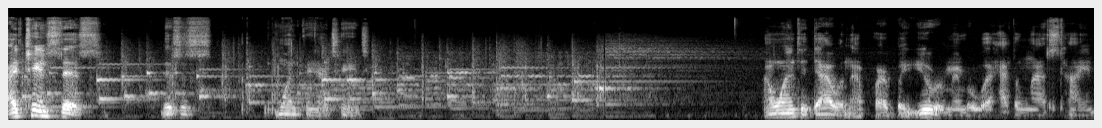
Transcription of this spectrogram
I changed this. This is one thing I changed. I wanted to dabble in that part, but you remember what happened last time.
